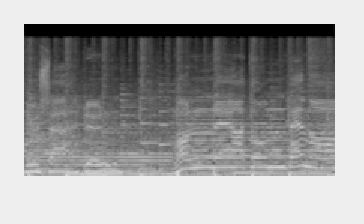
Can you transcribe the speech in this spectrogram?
Pysähdyn onnea tuntemaan.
